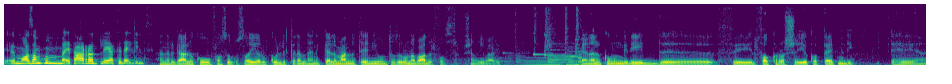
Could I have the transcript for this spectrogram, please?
آه، آه، معظمهم اتعرض لاعتداء جنسي. هنرجع لكم فاصل قصير وكل الكلام ده هنتكلم عنه تاني وانتظرونا بعد الفاصل مش هنغيب عليكم. رجعنا لكم من جديد آه، في الفقرة الشيقة بتاعتنا دي آه،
